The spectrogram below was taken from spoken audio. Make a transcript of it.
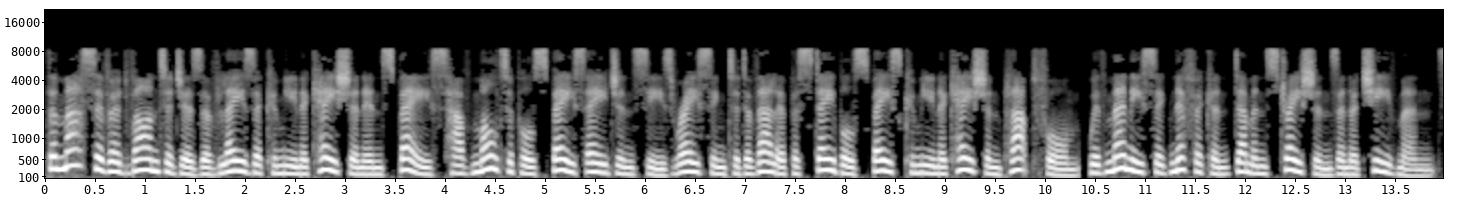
The massive advantages of laser communication in space have multiple space agencies racing to develop a stable space communication platform, with many significant demonstrations and achievements.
